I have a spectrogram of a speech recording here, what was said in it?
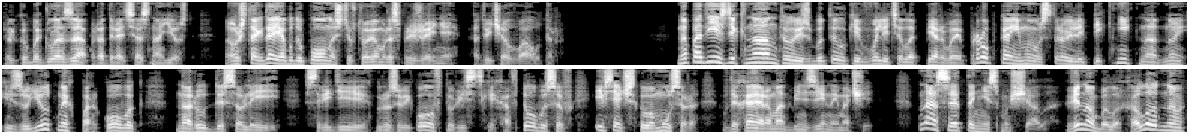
«Только бы глаза продрать со сна, Йост. Ну уж тогда я буду полностью в твоем распоряжении», — отвечал Ваутер. На подъезде к Нанту из бутылки вылетела первая пробка, и мы устроили пикник на одной из уютных парковок на Рут де Солей, среди грузовиков, туристских автобусов и всяческого мусора, вдыхая аромат бензина и мочи. Нас это не смущало. Вино было холодным,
